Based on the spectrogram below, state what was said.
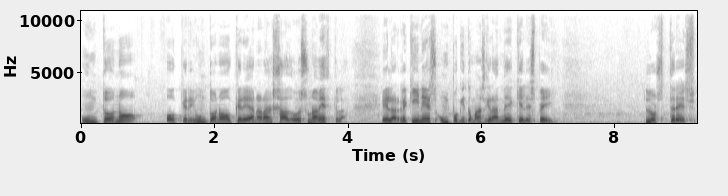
un tono ocre, un tono ocre anaranjado, es una mezcla. El Arlequín es un poquito más grande que el Spey. Los tres,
